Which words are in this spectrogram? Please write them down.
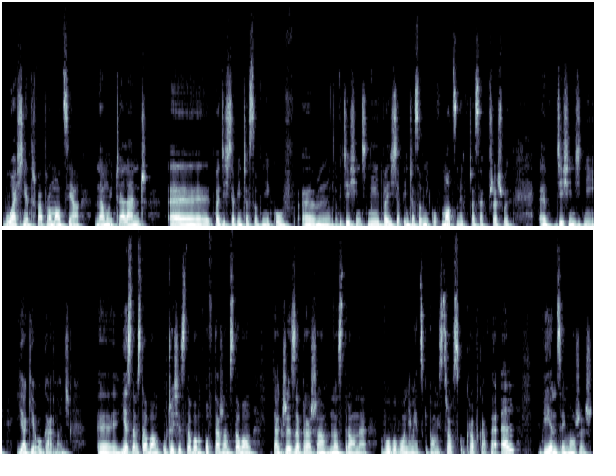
Właśnie trwa promocja na mój challenge. E, 25 czasowników em, w 10 dni, 25 czasowników mocnych w czasach przeszłych e, w 10 dni. Jak je ogarnąć? E, Jestem z Tobą, uczę się z Tobą, powtarzam z Tobą, także zapraszam na stronę www.niemieckipomistrzowsko.pl. Więcej możesz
